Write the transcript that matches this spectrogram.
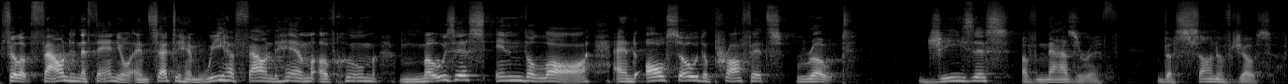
Philip found Nathanael and said to him, We have found him of whom Moses in the law and also the prophets wrote, Jesus of Nazareth, the son of Joseph.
